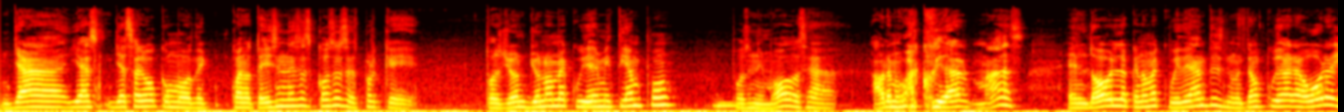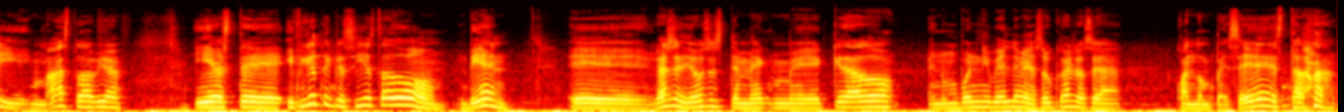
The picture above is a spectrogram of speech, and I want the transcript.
ya, ya, ya es algo como de cuando te dicen esas cosas es porque pues yo, yo no me cuidé mi tiempo, pues ni modo, o sea, ahora me voy a cuidar más. El doble lo que no me cuidé antes, me tengo que cuidar ahora y más todavía. Y este, y fíjate que sí he estado bien. Eh, gracias a Dios, este, me, he quedado en un buen nivel de mi azúcar. O sea, cuando empecé estaba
